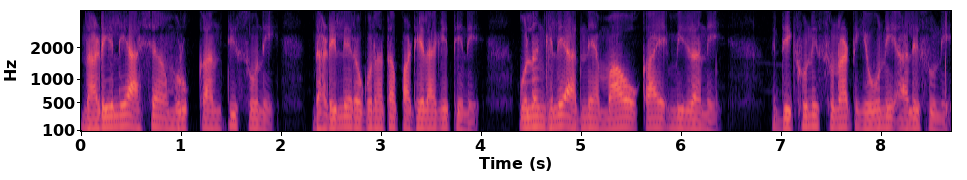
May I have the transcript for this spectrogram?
नाडिले आशा अमृकांती सोने. धाडिले रघुनाथा पाठी लागे तिने. उलंघिले आज्ञा माव काय मी जाणे. देखुनी सुनाट घेऊनी आले सुने.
